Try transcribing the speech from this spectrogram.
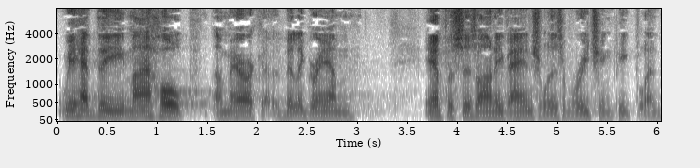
We had the My Hope America, Billy Graham emphasis on evangelism, reaching people. And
